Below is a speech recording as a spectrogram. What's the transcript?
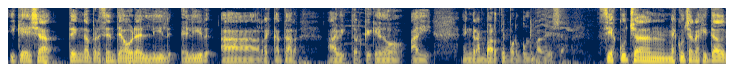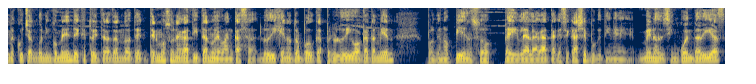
y que ella tenga presente ahora el ir, el ir a rescatar a Víctor, que quedó ahí, en gran parte por culpa de ella. Si escuchan, me escuchan agitado, me escuchan con inconvenientes, que estoy tratando. tenemos una gatita nueva en casa. Lo dije en otro podcast, pero lo digo acá también, porque no pienso pedirle a la gata que se calle, porque tiene menos de 50 días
